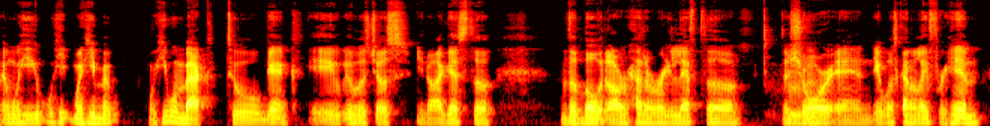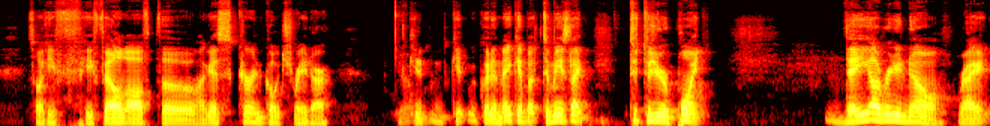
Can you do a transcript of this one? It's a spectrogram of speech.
and when he, when he when he went back to Genk, it, it, was just you know I guess the the boat had already left the the mm-hmm. shore and it was kind of late for him, so he he fell off the I guess current coach radar. Yep. Couldn't make it, but to me it's like to, to your point. They already know, right?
